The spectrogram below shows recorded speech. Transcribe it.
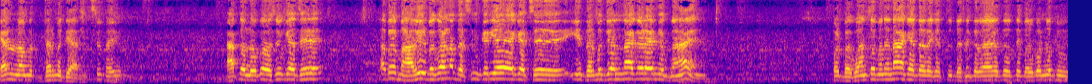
એનું નામ ધર્મ ધ્યાન શું થયું? આ તો લોકો શું કે છે? હવે મહાવીર ભગવાન ના દર્શન આવ્યા કે છે, એ ધર્મ ધ્યાન ના ગણાય, મેં ગણાય. પણ ભગવાન તો મને ના કહેતા હતા કે તું દર્શન કરવા આવ્યો તો તે બરોબર નતું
